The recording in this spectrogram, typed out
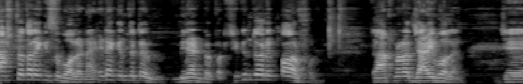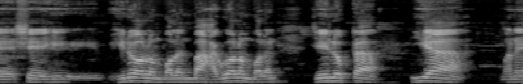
রাষ্ট্র তারা কিছু বলে না। এটা কিন্তু একটা বিরাট ব্যাপার। সে কিন্তু অনেক পাওয়ারফুল তো আপনারা যাই বলেন। যে সে হিরো আলম বলেন বা হাগু আলম বলেন যে লোকটা ইয়া মানে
